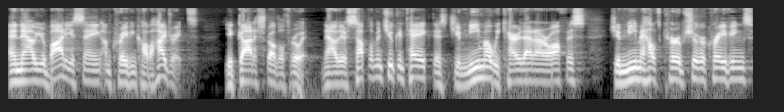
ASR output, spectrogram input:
And now your body is saying, I'm craving carbohydrates you got to struggle through it. Now, there's supplements you can take. There's Gymnema. We carry that in our office. Gymnema helps curb sugar cravings.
